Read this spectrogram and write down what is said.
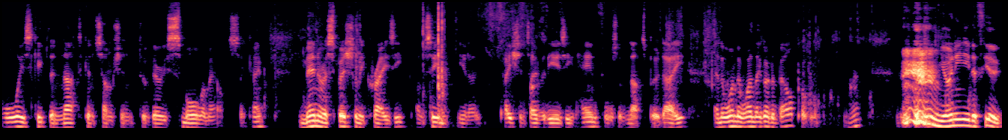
always keep the nut consumption to very small amounts. Okay, men are especially crazy. I've seen you know patients over the years eat handfuls of nuts per day, and they wonder why they got a bowel problem. Right? you only need a few.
